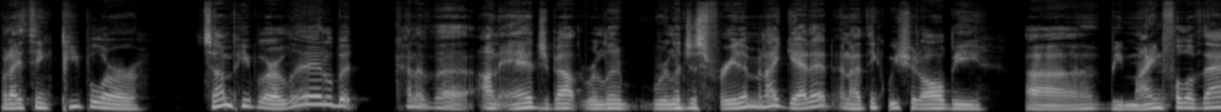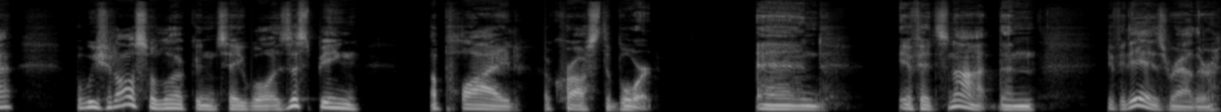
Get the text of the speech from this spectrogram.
But I think people are. Some people are a little bit kind of uh, on edge about relig- religious freedom, and I get it, and I think we should all be uh, be mindful of that. But we should also look and say, well, is this being applied across the board? And if it's not, then if it is rather,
